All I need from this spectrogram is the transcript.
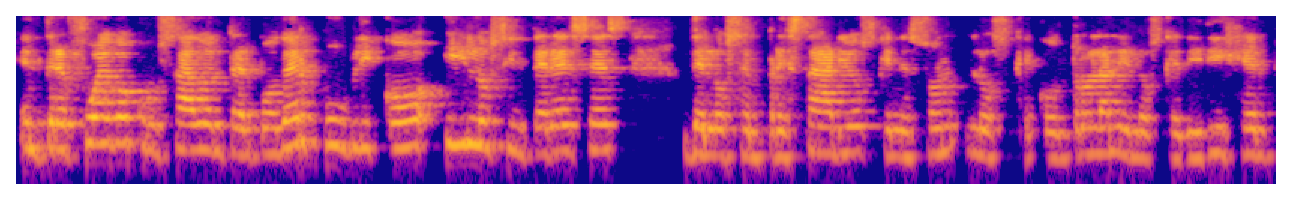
entre fuego cruzado entre el poder público y los intereses de los empresarios, quienes son los que controlan y los que dirigen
